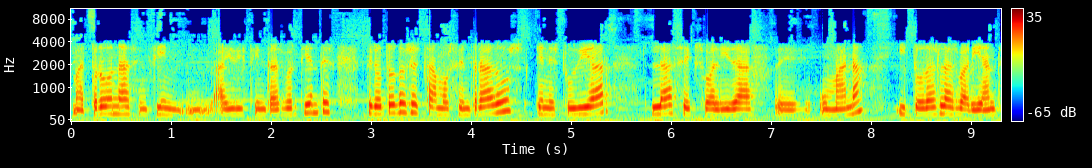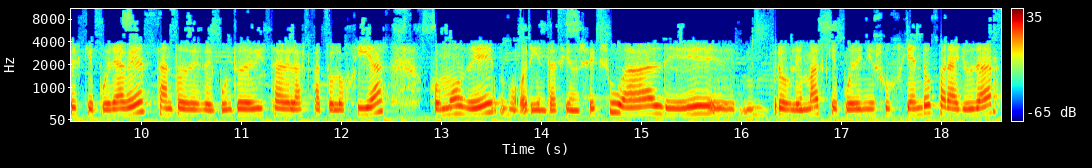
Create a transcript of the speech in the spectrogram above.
matronas, en fin, hay distintas vertientes, pero todos estamos centrados en estudiar la sexualidad eh, humana y todas las variantes que puede haber, tanto desde el punto de vista de las patologías como de orientación sexual, de mm, problemas que pueden ir surgiendo para ayudar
